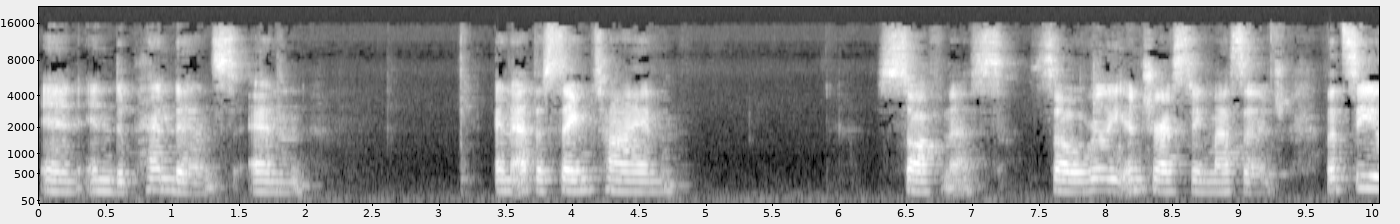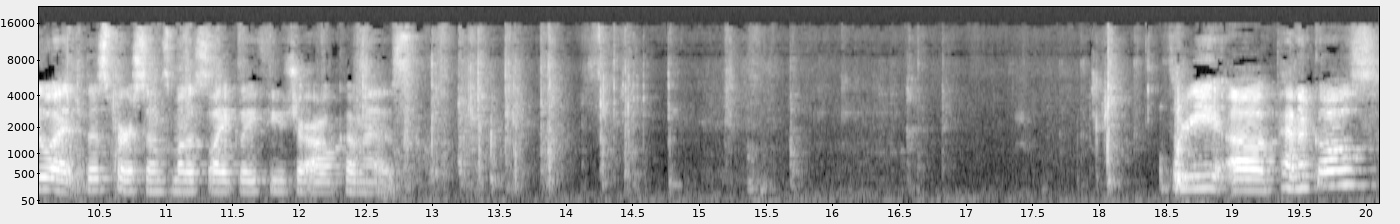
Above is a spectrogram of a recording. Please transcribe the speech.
and independence and and at the same time softness. So really interesting message. Let's see what this person's most likely future outcome is. Three of Pentacles.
